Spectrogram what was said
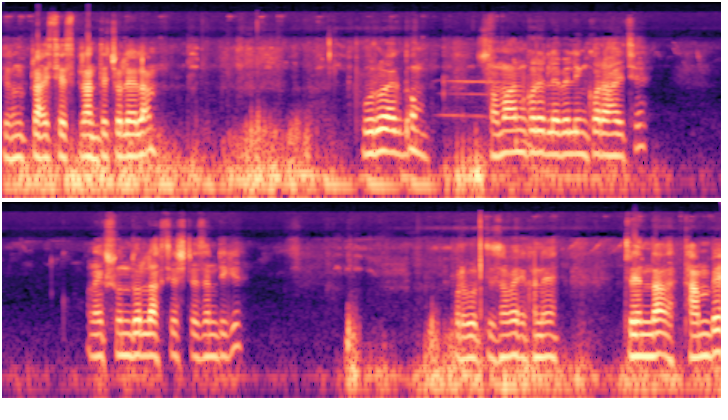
দেখুন, প্রায় শেষ প্রান্তে চলে এলাম। পুরো একদম সমান করে লেভেলিং করা হয়েছে। অনেক সুন্দর লাগছে স্টেশনটিকে। পরবর্তী সময় এখানে ট্রেন থামবে।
